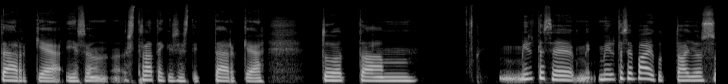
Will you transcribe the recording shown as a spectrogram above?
tärkeä ja se on strategisesti tärkeä. Tuota, miltä, se, miltä se vaikuttaa, jos,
